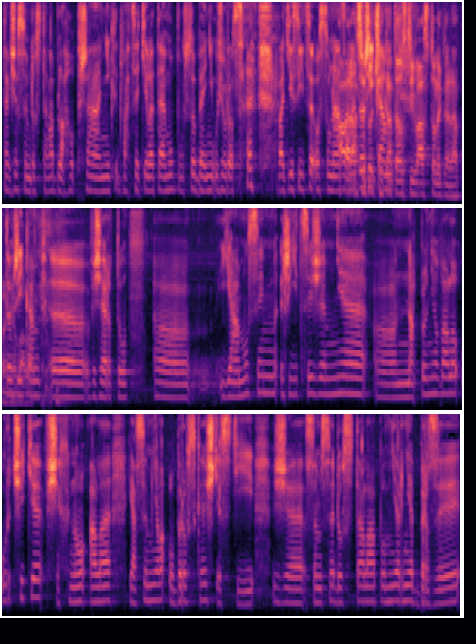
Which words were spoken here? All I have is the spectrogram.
takže jsem dostala blahopřání k 20-letému působení už v roce 2018. Ale, ale to, říkám, to čekatelství vás tolik nenaplňovalo. To říkám eh, v žertu. Já musím říci, že mě naplňovalo určitě všechno, ale já jsem měla obrovské štěstí, že jsem se dostala poměrně brzy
